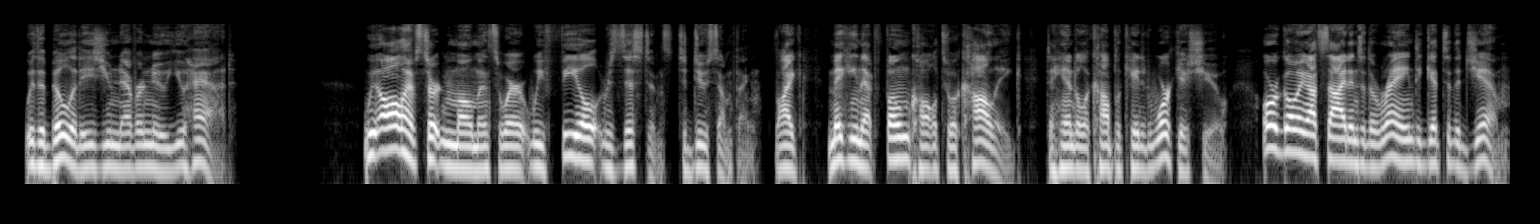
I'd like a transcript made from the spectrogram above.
with abilities you never knew you had? We all have certain moments where we feel resistance to do something, like making that phone call to a colleague to handle a complicated work issue, or going outside into the rain to get to the gym.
